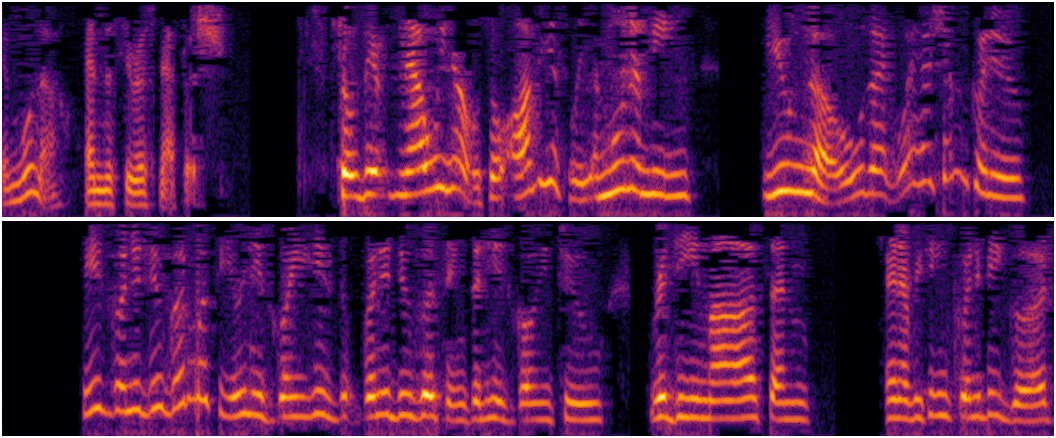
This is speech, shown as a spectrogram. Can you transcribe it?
Emuna and the Sirus Nefesh. So there, now we know. So obviously, Emuna means you know that well, Hashem's going to, he's going to do good with you and he's going, he's going to do good things and he's going to redeem us and and everything's going to be good.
